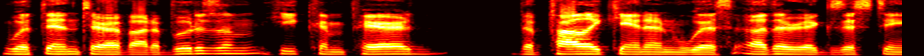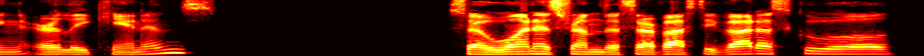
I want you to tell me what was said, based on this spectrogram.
within Theravada Buddhism. He compared the Pali Canon with other existing early canons. So one is from the Sarvastivada school,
